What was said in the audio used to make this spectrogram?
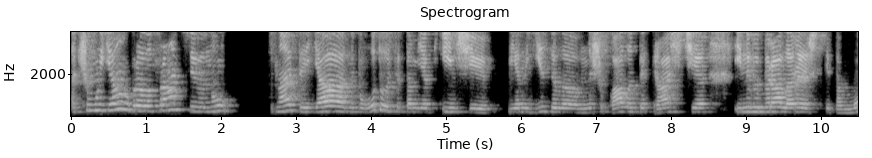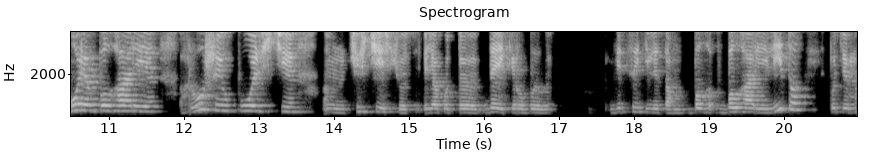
А чому я обрала Францію? Ну, знаєте, я не поводилася там, як інші. Я не їздила, не шукала де краще і не вибирала рештки там моря в Болгарії, грошей у Польщі ем, чи ще щось, як от е, деякі робили. Відсиділи там в Бол- в Болгарії літо, потім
